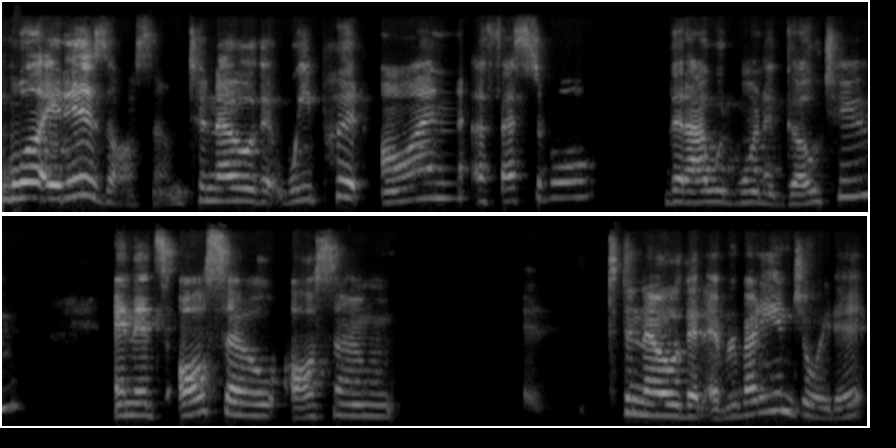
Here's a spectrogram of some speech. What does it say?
well, it is awesome to know that we put on a festival that I would want to go to. And it's also awesome to know that everybody enjoyed it.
